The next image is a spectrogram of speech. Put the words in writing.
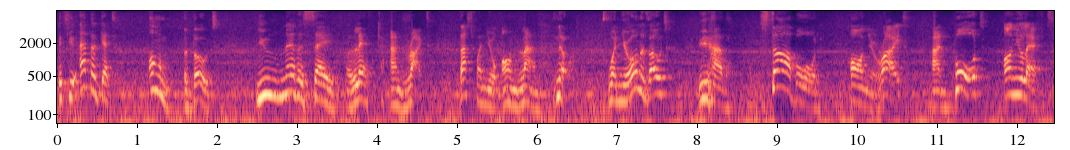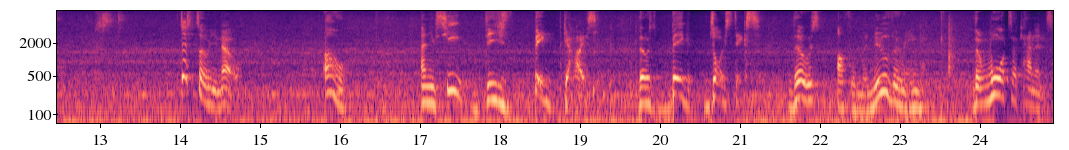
if you ever get on a boat, you'll never say left and right. That's when you're on land. No, when you're on a boat, you have starboard on your right and port on your left. Just so you know. Oh, and you see these big guys, those big joysticks, those are for maneuvering the water cannons,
